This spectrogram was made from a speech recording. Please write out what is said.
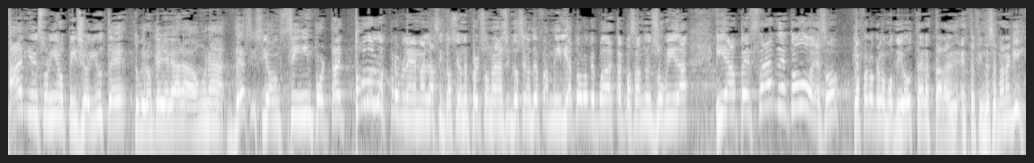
Alguien en su auspicio y usted tuvieron que llegar a una decisión sin importar todos los problemas, las situaciones personales, situaciones de familia, todo lo que pueda estar pasando en su vida. Y a pesar de todo eso, ¿qué fue lo que lo motivó a usted a estar este fin de semana aquí?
